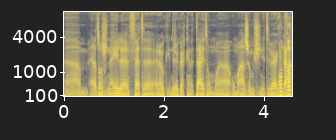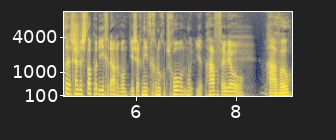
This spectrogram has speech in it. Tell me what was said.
Um, en dat was een hele vette en ook indrukwekkende tijd om, uh, om aan zo'n machine te werken. Want wat eh, zijn de stappen die je gedaan hebt? Want je zegt niet genoeg op school, want moet je, HAVO, VWO? HAVO,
